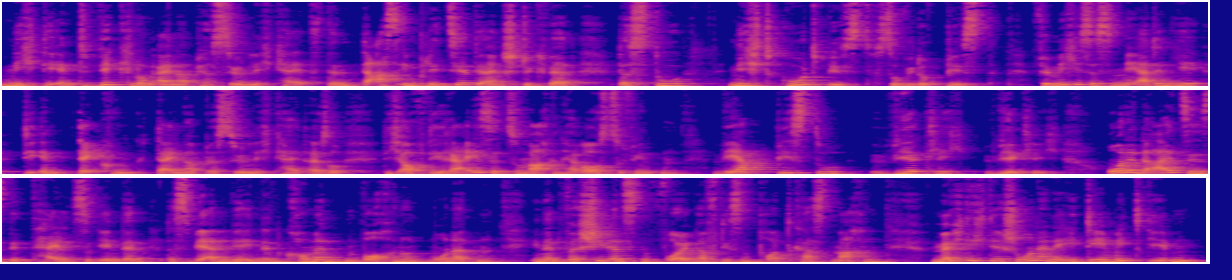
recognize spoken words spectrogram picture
nicht die Entwicklung einer Persönlichkeit, denn das impliziert ja ein Stück weit, dass du nicht gut bist, so wie du bist. Für mich ist es mehr denn je die Entdeckung deiner Persönlichkeit, also dich auf die Reise zu machen, herauszufinden, wer bist du wirklich, wirklich. Ohne da jetzt ins Detail zu gehen, denn das werden wir in den kommenden Wochen und Monaten in den verschiedensten Folgen auf diesem Podcast machen, möchte ich dir schon eine Idee mitgeben,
